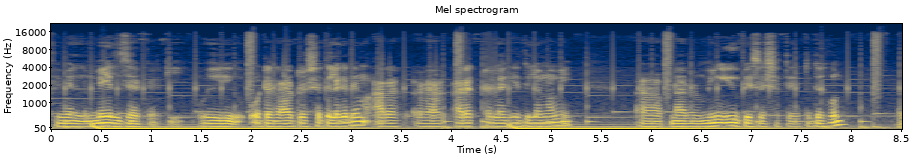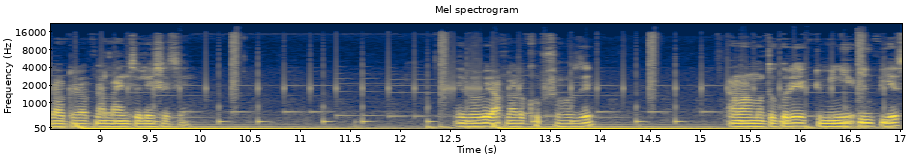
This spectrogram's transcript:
female male jack আর কি। ওই ওটা রাউটারের সাথে লাগিয়ে দিলাম আর আর একটা লাগিয়ে দিলাম আমি। আপনার মিনি ইউপিএসের সাথে। তো দেখুন রাউটার আপনার লাইন চলে এসেছে। এভাবে আপনারা খুব সহজে আমার মতো করে একটি মিনি ইউপিএস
